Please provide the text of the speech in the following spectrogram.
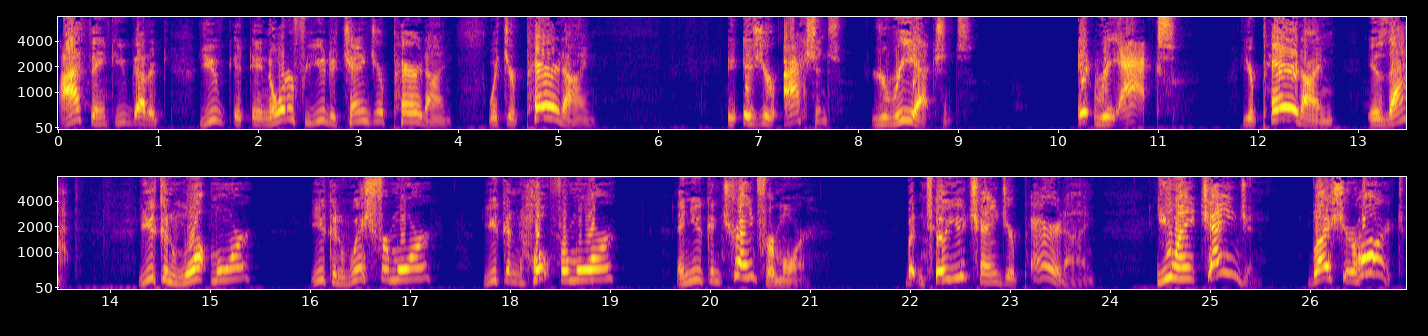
I think you've got to, you, in order for you to change your paradigm, which your paradigm is your actions, your reactions. It reacts. Your paradigm is that. You can want more, you can wish for more, you can hope for more, and you can train for more. But until you change your paradigm, you ain't changing. Bless your heart.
